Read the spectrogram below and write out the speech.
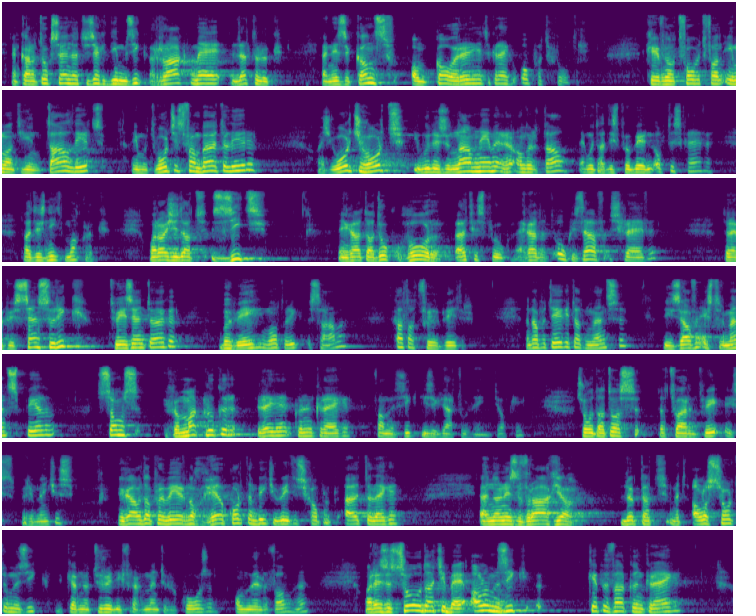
En kan het ook zijn dat je zegt, die muziek raakt mij letterlijk. En is de kans om koude herinneringen te krijgen ook wat groter. Ik geef nog het voorbeeld van iemand die een taal leert. Je moet woordjes van buiten leren. Als je een woordje hoort, je moet dus een naam nemen in een andere taal. Je moet dat eens proberen op te schrijven. Dat is niet makkelijk. Maar als je dat ziet en je gaat dat ook horen, uitgesproken, en gaat het ook zelf schrijven, dan heb je sensoriek, twee zintuigen, beweging, motoriek, samen, gaat dat veel beter. En dat betekent dat mensen die zelf een instrument spelen, soms gemakkelijker kunnen krijgen van muziek die zich daartoe leent. Okay? Zo, dat, was, dat waren twee experimentjes. Nu gaan we dat proberen nog heel kort een beetje wetenschappelijk uit te leggen. En dan is de vraag, ja, lukt dat met alle soorten muziek? Ik heb natuurlijk die fragmenten gekozen, omwille van. Hè. Maar is het zo dat je bij alle muziek kippenvel kunt krijgen?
